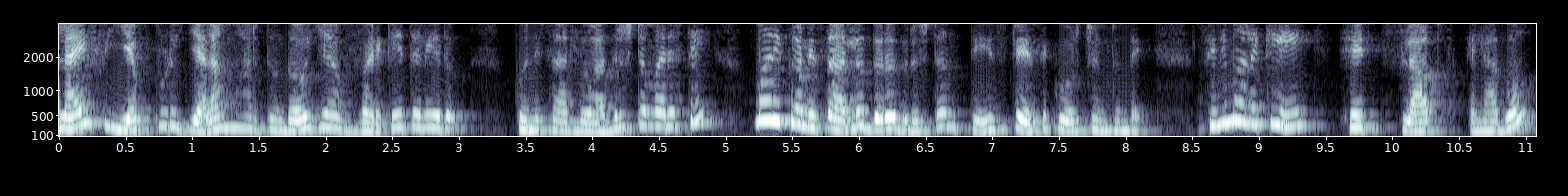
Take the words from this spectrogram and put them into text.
లైఫ్ ఎప్పుడు ఎలా మారుతుందో ఎవ్వరికీ తెలియదు. కొన్నిసార్లు అదృష్టం వరిస్తే మరి కొన్నిసార్లు దురదృష్టం తీసేసి కూర్చుంటుంది. సినిమాలకి హిట్ ఫ్లాప్స్ ఎలాగో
